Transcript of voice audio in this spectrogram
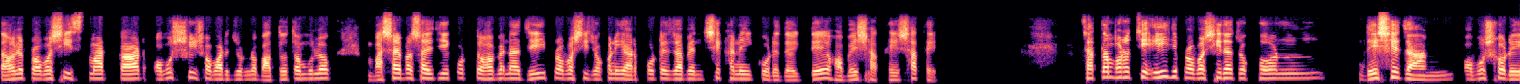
তাহলে প্রবাসী স্মার্ট কার্ড অবশ্যই সবার জন্য বাধ্যতামূলক। বাসায় বাসায় গিয়ে করতে হবে না। যেই প্রবাসী যখন এয়ারপোর্টে যাবেন, সেখানেই করে দিতে হবে সাথে সাথে। সাত নম্বর হচ্ছে এই যে প্রবাসীরা যখন দেশে যান অবসরে,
